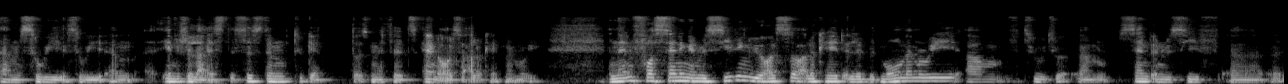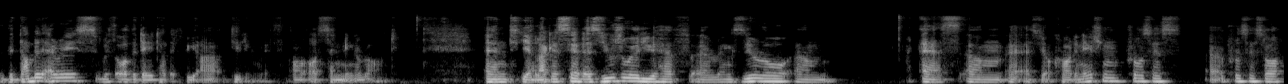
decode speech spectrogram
Um, so we, so we um, initialized the system to get those methods and also allocate memory. And then for sending and receiving, we also allocate a little bit more memory um, to, to um, send and receive uh, the double arrays with all the data that we are dealing with or, or, sending around. And yeah, like I said, as usual, you have uh, rank zero um, as, um, as your coordination process uh, processor,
